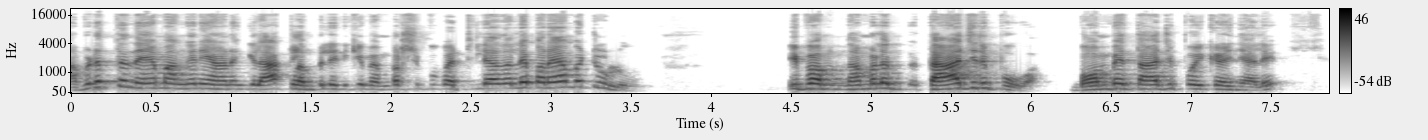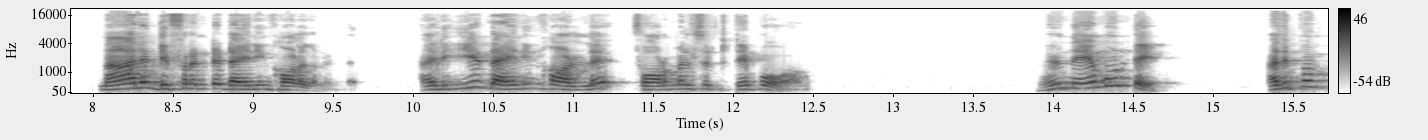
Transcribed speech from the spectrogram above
അവിടുത്തെ നിയമം അങ്ങനെയാണെങ്കിൽ ആ ക്ലബിൽ എനിക്ക് മെമ്പർഷിപ്പ് പറ്റില്ല എന്നല്ലേ പറയാൻ പറ്റുള്ളൂ. ഇപ്പം നമ്മൾ താജിൽ പോവാം. ബോംബെ താജിൽ പോയി കഴിഞ്ഞാൽ നാല് ഡിഫറെന്റ് ഡൈനിങ് ഹാളുകളുണ്ട് അതിൽ ഈ ഡൈനിങ് ഹാളിൽ ഫോർമൽസ് ഇട്ടിട്ടേ പോവാം അങ്ങനെ നിയമമുണ്ട്. അതിപ്പം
